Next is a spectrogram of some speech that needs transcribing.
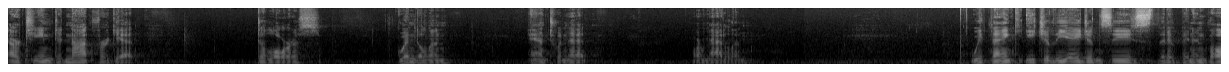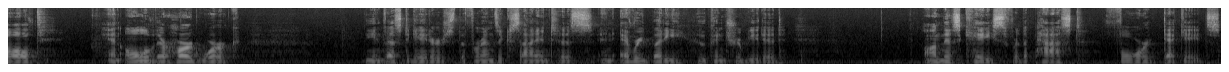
our team did not forget Dolores, Gwendolyn, Antoinette, or Madeline. We thank each of the agencies that have been involved and all of their hard work the investigators, the forensic scientists, and everybody who contributed on this case for the past four decades.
